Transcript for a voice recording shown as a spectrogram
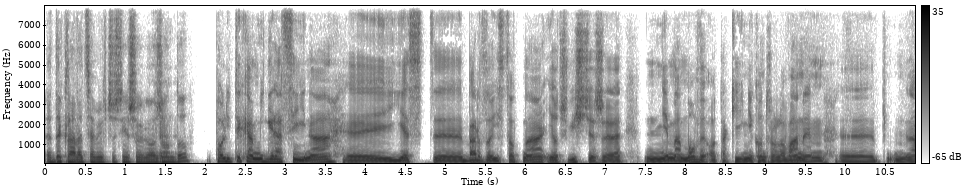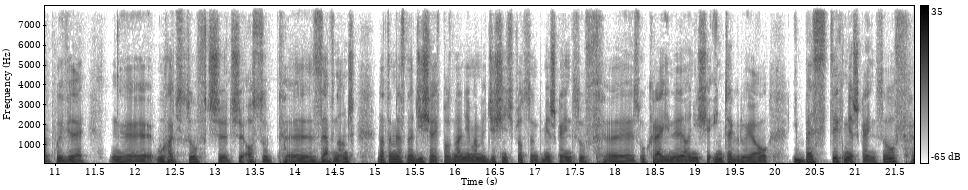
deklaracjami wcześniejszego rządu? Polityka migracyjna y, jest y, bardzo istotna i oczywiście, że nie ma mowy o takiej niekontrolowanym napływie uchodźców czy, czy osób z zewnątrz. Natomiast na dzisiaj w Poznaniu mamy 10% mieszkańców z Ukrainy. Oni się integrują i bez tych mieszkańców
